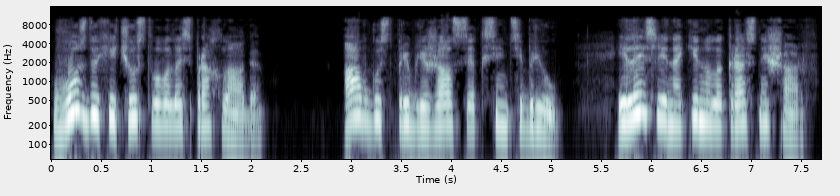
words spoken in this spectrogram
В воздухе чувствовалась прохлада. Август приближался к сентябрю, и Лесли накинула красный шарф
